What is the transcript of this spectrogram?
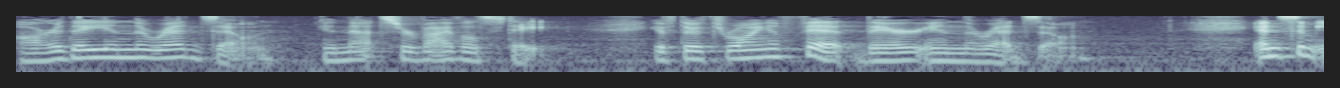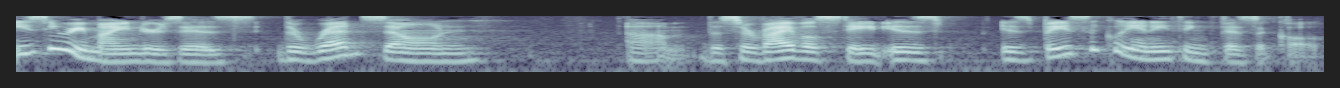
Are they in the red zone, in that survival state? If they're throwing a fit, they're in the red zone. And some easy reminders is the red zone, um, the survival state, is is basically anything physical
